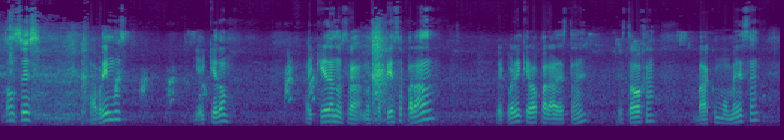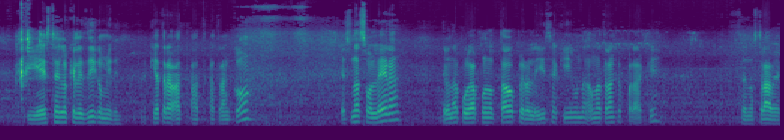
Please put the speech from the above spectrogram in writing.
Entonces, abrimos y ahí quedó. Ahí queda nuestra, nuestra pieza parada. Recuerden que va parada esta, ¿eh? Esta hoja va como mesa. Y este es lo que les digo, miren. Aquí atra- at- at- atrancó. Es una solera de una pulgada por un octavo, pero le hice aquí una, una tranca para que se nos trabe.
